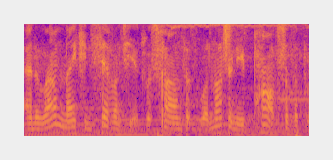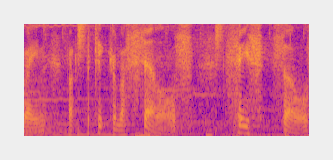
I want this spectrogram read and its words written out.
And around 1970 it was found that there were not only parts of the brain, but particular cells, face cells,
